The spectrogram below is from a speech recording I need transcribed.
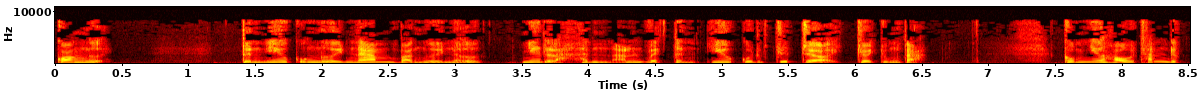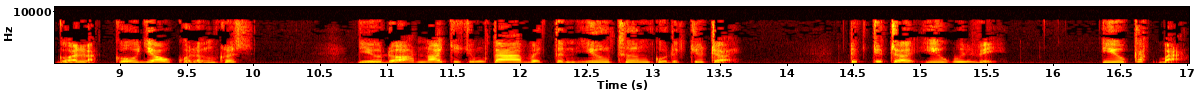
con người. Tình yêu của người nam và người nữ như là hình ảnh về tình yêu của Đức Chúa Trời cho chúng ta. Cũng như hội thánh được gọi là cô dâu của Đấng Christ. Điều đó nói cho chúng ta về tình yêu thương của Đức Chúa Trời. Đức Chúa Trời yêu quý vị, yêu các bạn,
